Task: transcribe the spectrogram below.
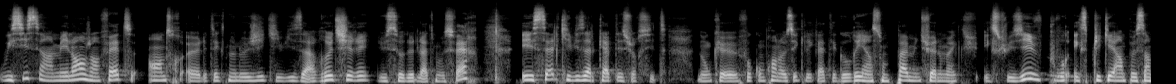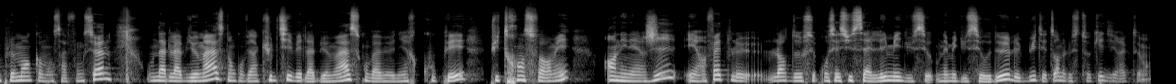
où ici c'est un mélange en fait entre euh, les technologies qui visent à retirer du CO2 de l'atmosphère et celles qui visent à le capter sur site. Donc euh, faut comprendre aussi que les catégories ne hein, sont pas mutuellement exclusives. Pour expliquer un peu simplement comment ça fonctionne, on a de la biomasse, donc on vient cultiver de la biomasse qu'on va venir couper puis transformer en énergie. Et en fait, le, lors de ce processus, elle émet du CO, on émet du CO2, le but étant de le stocker directement.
